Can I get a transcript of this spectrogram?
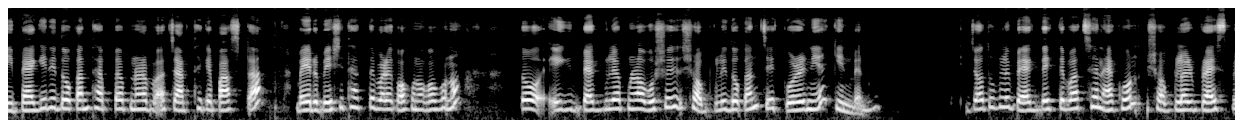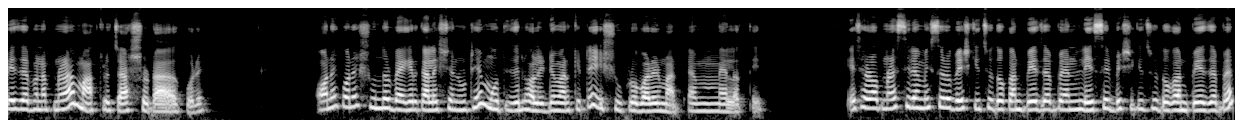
এই ব্যাগেরই দোকান থাকবে আপনারা চার থেকে পাঁচটা, বা এরও বেশি থাকতে পারে কখনো কখনো। তো এই ব্যাগগুলি আপনারা অবশ্যই সবগুলি দোকান চেক করে নিয়ে কিনবেন। যতগুলি ব্যাগ দেখতে পাচ্ছেন এখন, সবগুলোর প্রাইস পেয়ে যাবেন আপনারা মাত্র চারশো টাকা করে। অনেক অনেক সুন্দর ব্যাগের কালেকশন উঠে মতিঝিল হলিডে মার্কেটে এই শুক্রবারের মেলাতে। এছাড়াও আপনারা সিরামিক্সেরও বেশ কিছু দোকান পেয়ে যাবেন লেসের বেশি কিছু দোকান পেয়ে যাবেন।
